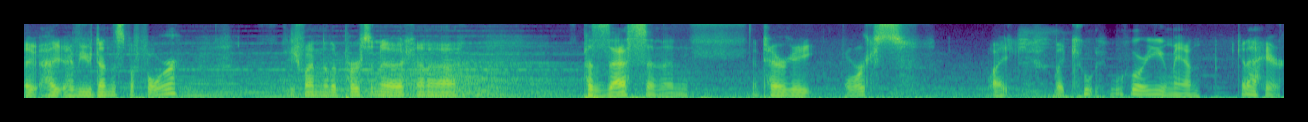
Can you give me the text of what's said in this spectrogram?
Uh, ha- Have you done this before? Did you find another person to kind of possess and then interrogate orcs? Like, like who, who, are you, man? Get out here.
